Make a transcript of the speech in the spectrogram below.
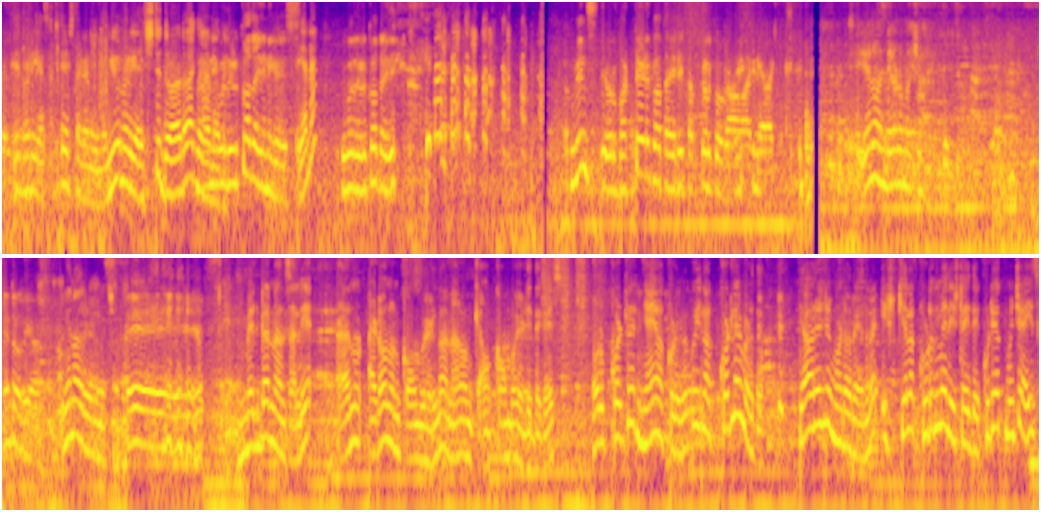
ಗೈಸ್ ಇದು ನೋಡಿ ಎಷ್ಟು ಎಷ್ಟು ತಗೊಂಡಿದ್ದೀನಿ ಇವ್ರು. ನೋಡಿ ಎಷ್ಟು ದೊಡ್ಡದಾಗಿ ನಾನು ಇವ್ರು ಹಿಡ್ಕೋತಾ ಇದೀನಿ ಗೈಸ್ ಏನ? ಇವ್ರು ಹಿಡ್ಕೋತಾ ಇದೀನಿ. ಮೀನ್ಸ್ ಇವ್ರು ಬಟ್ಟೆ ಹಿಡ್ಕೋತಾ ಇರಿ ತಪ್ಪು ತಿಳ್ಕೋಗ ಏನೋ ಒಂದು ಹೇಳು ಮಚ್ಚ. ಏನಾದ್ರು ಹೇಳು ಮಚ್ಚ. ಮೆಕ್ಡೊನಾಲ್ಡ್ಸ್ ಅಲ್ಲಿ ಅಡೋನ್ ಒಂದು ಕಾಂಬೋ ಹೇಳ್ದ ನಾನು ಒಂದು ಕಾಂಬೋ ಹೇಳಿದ್ದೆ ಗೈಸ್ ಅವ್ರು ಕೊಟ್ರೆ ನ್ಯಾಯವಾಗಿ ಕೊಡಬೇಕು ಇಲ್ಲ ಕೊಡ್ಲೇಬಾರ್ದು. ಯಾವ ರೇಂಜಿಗೆ ಮಾಡೋರೆ ಅಂದ್ರೆ ಕುಡಿದ ಕುಡಿದ್ಮೇಲೆ ಇಷ್ಟ ಐತೆ ಕುಡಿಯೋಕೆ ಮುಂಚೆ ಐಸ್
